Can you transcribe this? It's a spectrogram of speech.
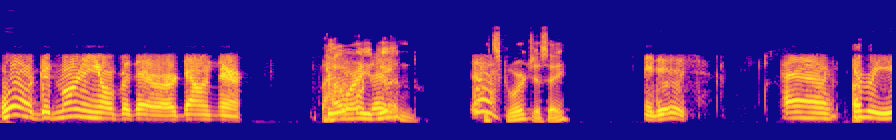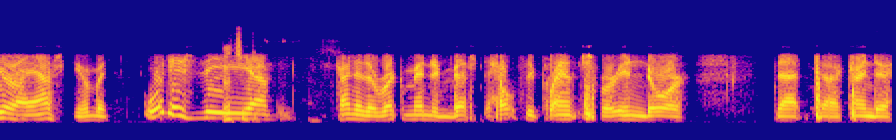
Well, good morning over there or down there. Beautiful How are you day. doing? Yeah. It's gorgeous, eh? It is. Uh, every year I ask you, but what is the uh, kind of the recommended best healthy plants for indoor that uh, kind of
